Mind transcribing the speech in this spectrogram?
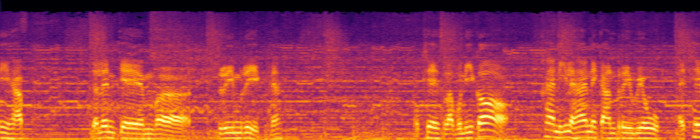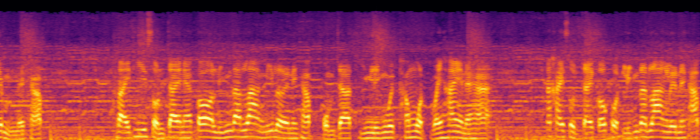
นี่ครับ จะเล่นเกมเอ่อ Dream League นะ โอเคสำหรับวันนี้ก็แค่นี้แหละฮะในการรีวิวไอเทมนะครับ ใครที่สนใจนะก็ลิงก์ด้านล่างนี้เลยนะครับ ผมจะทิ้งลิงก์ไว้ทั้งหมดไว้ให้นะฮะ ถ้าใครสนใจก็กดลิงก์ด้านล่างเลยนะครับ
